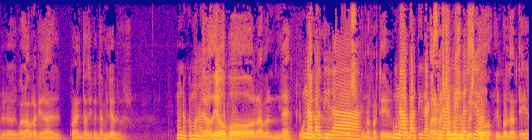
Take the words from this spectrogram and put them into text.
pero igual habrá que dar 40 o 50 mil euros. Bueno, como nos Te lo digo por ¿eh? una, partida, una partida, una partida que será una inversión importante.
